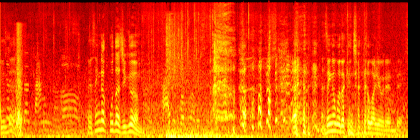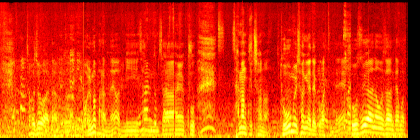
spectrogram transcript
근데 생각보다 지금 아주 저조하고 있어. 난 생각보다 괜찮다고 하려고 그랬는데 저조하다고. 얼마 팔았나요? 2, 3, 4, 8, 9 4만 9천 원. 도움을 청해야 될 것 같은데. 노수혜 아나운서한테 한번. 자.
